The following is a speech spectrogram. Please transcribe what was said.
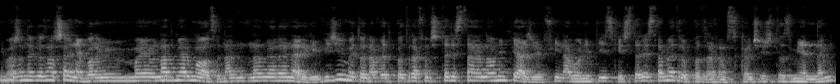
nie ma żadnego znaczenia, bo one mają nadmiar mocy, nad, nadmiar energii. Widzimy to, nawet potrafią 400 na olimpiadzie, finał olimpijski, 400 metrów potrafią skończyć to zmiennym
